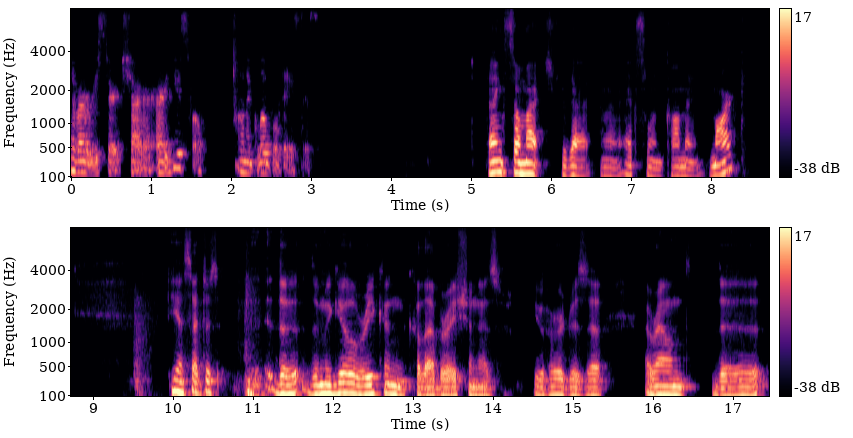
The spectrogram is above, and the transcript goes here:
of our research are, are useful on a global basis. Thanks so much for that uh, excellent comment. Mark? Yes, I just, the, the McGill RIKEN collaboration, as you heard, was uh, around the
